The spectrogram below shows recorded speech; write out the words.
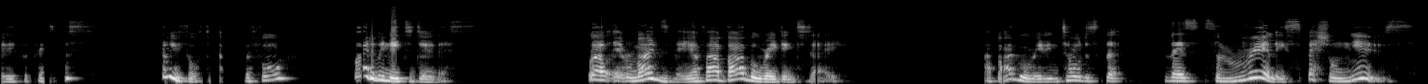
ready for Christmas. Have you thought about it before? Why do we need to do this? Well, it reminds me of our Bible reading today. Our Bible reading told us that there's some really special news.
